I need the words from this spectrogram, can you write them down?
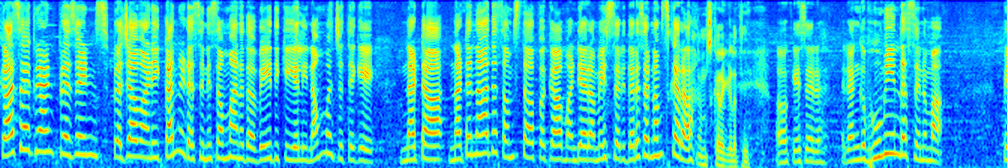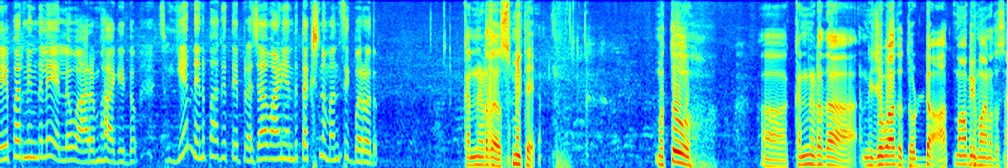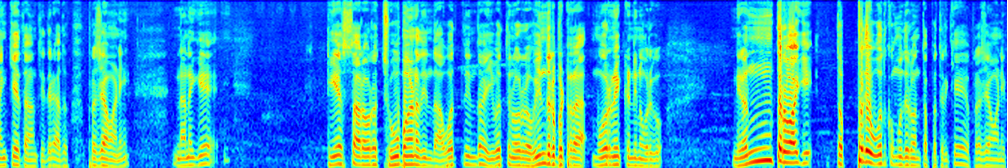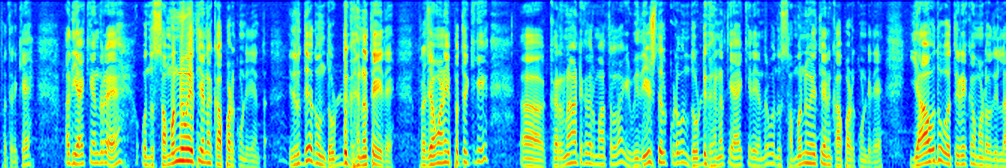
CASA grand presents Prajavani Kannada cine ಸಮ್ಮಾನದ ವೇದಿಕೆಯಲ್ಲಿ ನಮ್ಮ ಜೊತೆಗೆ ನಟ ನಟನಾದ ಸಂಸ್ಥಾಪಕ ಮಂಡ್ಯ ರಮೇಶ್ ಸರ್ ಇದ್ದಾರೆ. ಸರ್ ನಮಸ್ಕಾರ. ನಮಸ್ಕಾರ ಗೆಳತಿ. ಓಕೆ ಸರ್ ರಂಗಭೂಮಿಯಿಂದ ಸಿನಿಮಾ ಪೇಪರ್ನಿಂದಲೇ ಎಲ್ಲವೂ ಆರಂಭ ಆಗಿದ್ದು. ಸೊ ಏನು ನೆನಪಾಗುತ್ತೆ ಪ್ರಜಾವಾಣಿ ಅಂದ ತಕ್ಷಣ ಮನಸ್ಸಿಗೆ ಬರೋದು? ಕನ್ನಡದ ಅಸ್ಮಿತೆ ಮತ್ತು ಆ, ಕನ್ನಡದ ನಿಜವಾದ ದೊಡ್ಡ ಆತ್ಮಾಭಿಮಾನದ ಸಂಕೇತ ಅಂತಿದ್ರೆ ಅದು ಪ್ರಜಾವಾಣಿ. ನನಗೆ ಟಿ ಎಸ್ ಆರ್ ಅವರ ಚೂಬಾಣದಿಂದ ಅವತ್ತಿನಿಂದ ಇವತ್ತಿನವರು ರವೀಂದ್ರ ಭಟ್ರ ಮೂರನೇ ಕಣ್ಣಿನವರೆಗೂ ನಿರಂತರವಾಗಿ ತಪ್ಪದೇ ಓದ್ಕೊಂಬಂದಿರುವಂಥ ಪತ್ರಿಕೆ, ಪ್ರಜಾವಾಣಿ ಪತ್ರಿಕೆ. ಅದು ಯಾಕೆ ಅಂದರೆ ಒಂದು ಸಮನ್ವಯತೆಯನ್ನು ಕಾಪಾಡಿಕೊಂಡಿದೆ ಅಂತ. ಇದರದ್ದೇ ಅದೊಂದು ದೊಡ್ಡ ಘನತೆ ಇದೆ. ಪ್ರಜಾವಾಣಿ ಪತ್ರಿಕೆಗೆ ಕರ್ನಾಟಕದಲ್ಲಿ ಮಾತ್ರ ಅಲ್ಲ ವಿದೇಶದಲ್ಲಿ ಕೂಡ ಒಂದು ದೊಡ್ಡ ಘನತೆ ಯಾಕಿದೆ ಅಂದರೆ ಒಂದು ಸಮನ್ವಯತೆಯನ್ನು ಕಾಪಾಡಿಕೊಂಡಿದೆ. ಯಾವುದೂ ಅತಿರೇಕ ಮಾಡೋದಿಲ್ಲ.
